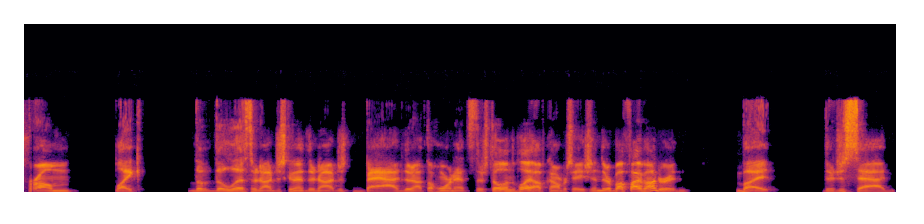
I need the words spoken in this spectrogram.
from like the the list. They're not just gonna they're not just bad. They're not the Hornets. They're still in the playoff conversation. They're above 500, but they're just sad.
